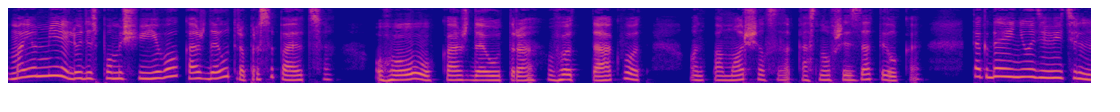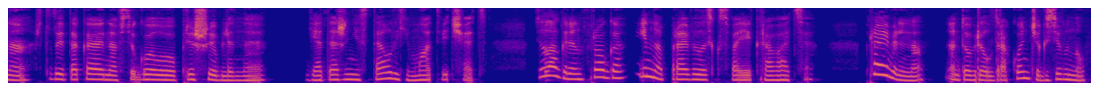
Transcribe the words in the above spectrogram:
В моем мире люди с помощью его каждое утро просыпаются». «О, каждое утро. Вот так вот». Он поморщился, коснувшись затылка. «Тогда и неудивительно, что ты такая на всю голову пришибленная». Я даже не стала ему отвечать. Взяла Гринфрога и направилась к своей кровати. «Правильно», — одобрил дракончик, зевнув.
